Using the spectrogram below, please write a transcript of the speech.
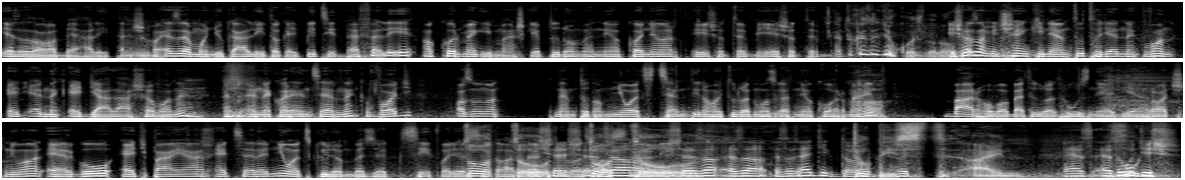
ez az alapbeállítás. Mhm. Ha ezen mondjuk állítok egy picit befelé, akkor megint másképp tudom venni a kanyart, és a többi, és a többi. Hát akkor ez egy okos dolog. És az, amit senki nem tud, hogy ennek van egy, ennek egy állása van-e, ez, ennek a rendszernek, vagy azon a nem tudom, 8 centin, ahogy tudod mozgatni a kormányt, Aha. bárhova be tudod húzni egy ilyen racsnival, ergo egy pályán egyszerre 8 különböző szét vagy Totó, összetartást És, és, ez, a, és ez, a, ez, a, ez az egyik Du dolog, hogy bist ein ez, ez wun- úgy is,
